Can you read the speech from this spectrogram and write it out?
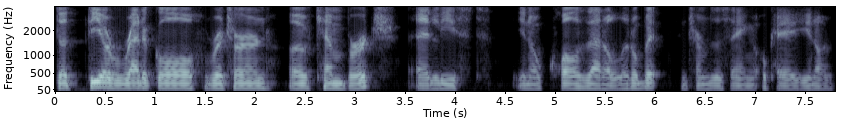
the theoretical return of Khem Birch at least, you know, quells that a little bit in terms of saying, okay, you know,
